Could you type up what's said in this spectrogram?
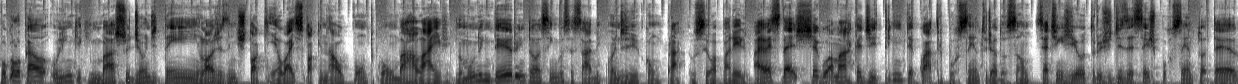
vou colocar o link aqui embaixo de onde tem lojas em estoque. É o istocknow.com/live. No mundo inteiro, então assim você sabe onde comprar o seu aparelho. A iOS 10 chegou à marca de 34% de adoção. Se atingir outros 16% até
